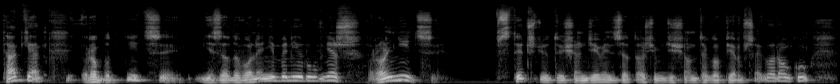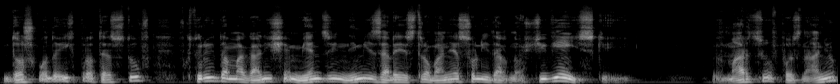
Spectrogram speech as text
Tak jak robotnicy, niezadowoleni byli również rolnicy. W styczniu 1981 roku doszło do ich protestów, w których domagali się m.in. zarejestrowania Solidarności Wiejskiej. W marcu w Poznaniu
